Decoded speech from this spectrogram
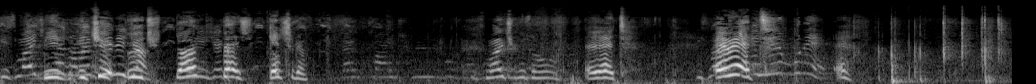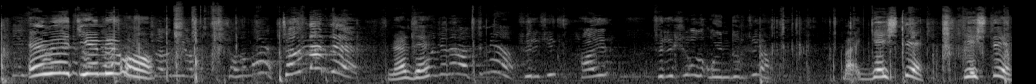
İsmail 1, 2, 3, 4, 5. Geç şuraya. İsmail çıkıyor sana. Evet. Evet. Bu ne? Eh. Evet yemiyor. Çalım var. Çalım nerede? Nerede? Önceden attım ya. Frikik. Hayır. Frikik oldu oyundurdu ya. Bak geçti. Geçti.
